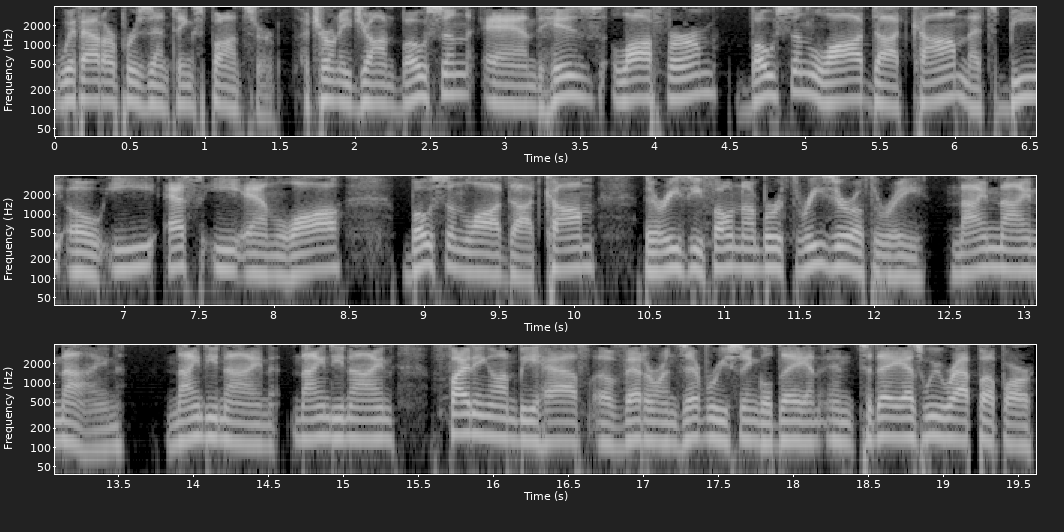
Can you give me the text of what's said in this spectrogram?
without our presenting sponsor, attorney John Boesen and his law firm, boesenlaw.com. That's B O E S E N law, boesenlaw.com. Their easy phone number 303 999 9999 fighting on behalf of veterans every single day and, and today as we wrap up our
